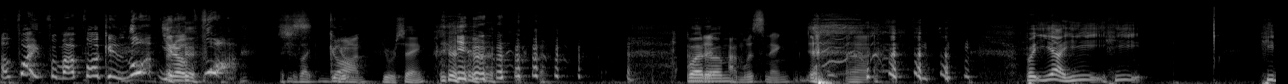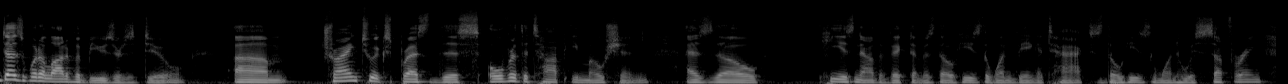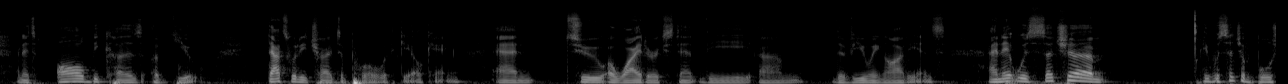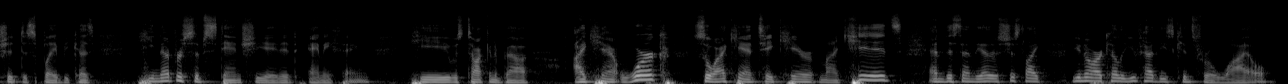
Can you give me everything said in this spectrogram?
I'm fighting for my fucking. You know, she's she's like like "You- gone. You, were saying, but I'm, li- um, I'm listening. Uh, but yeah, he he he does what a lot of abusers do, um, trying to express this over the top emotion as though he is now the victim, as though he's the one being attacked, as though he's the one who is suffering, and it's all because of you. That's what he tried to pull with Gayle King, and to a wider extent, the um, the viewing audience. And it was such a it was such a bullshit display because he never substantiated anything. He was talking about I can't work, so I can't take care of my kids, and this and the other. It's just like you know, R. Kelly, you've had these kids for a while.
